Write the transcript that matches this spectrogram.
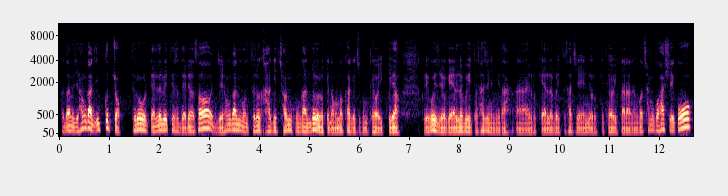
그 다음에 이제 현관 입구 쪽, 들어올 때 엘리베이터에서 내려서 이제 현관문 들어가기 전 공간도 이렇게 넉넉하게 지금 되어 있고요. 그리고 이제 여기 엘리베이터 사진입니다. 아, 이렇게 엘리베이터 사진 이렇게 되어 있다라는 거 참고하시고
